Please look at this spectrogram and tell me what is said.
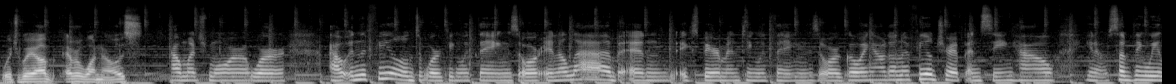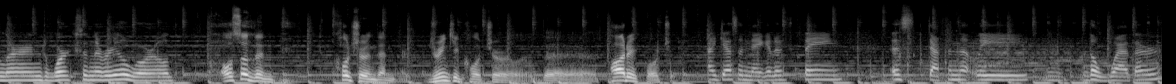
which we have, everyone knows. How much more we're out in the field working with things, or in a lab and experimenting with things, or going out on a field trip and seeing how you know something we learned works in the real world. Also, the culture in Denmark, drinking culture, the party culture. I guess a negative thing is definitely the weather,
